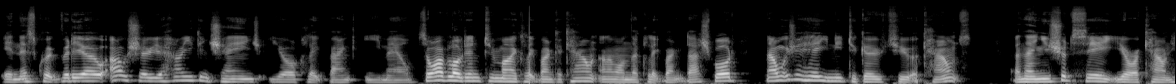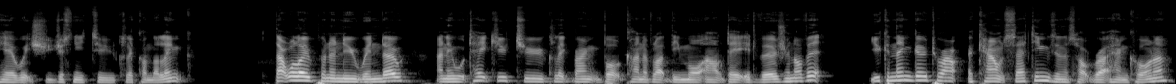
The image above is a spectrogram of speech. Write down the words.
In this quick video, I'll show you how you can change your ClickBank email. So I've logged into my ClickBank account and I'm on the ClickBank dashboard. Now once you're here, you need to go to accounts and then you should see your account here, which you just need to click on the link. That will open a new window and it will take you to ClickBank, but kind of like the more outdated version of it. You can then go to our account settings in the top right hand corner.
